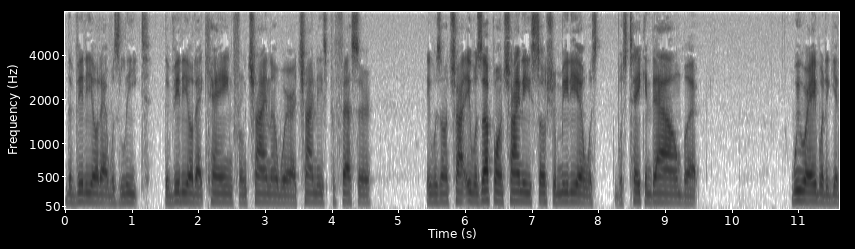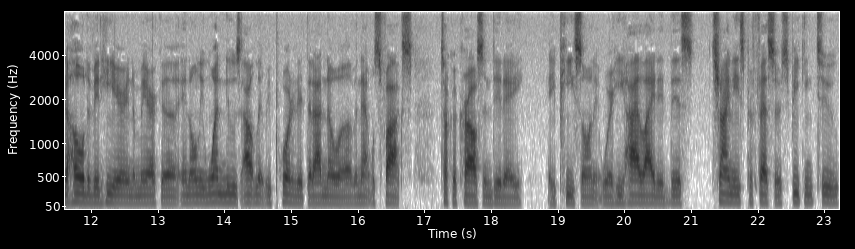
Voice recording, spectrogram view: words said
the video that was leaked, the video that came from China where a Chinese professor it was on China, it was up on Chinese social media and was was taken down, but we were able to get a hold of it here in America and only one news outlet reported it that I know of and that was Fox. Tucker Carlson did a a piece on it where he highlighted this Chinese professor speaking to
